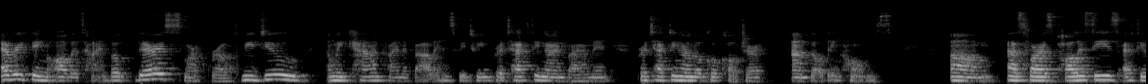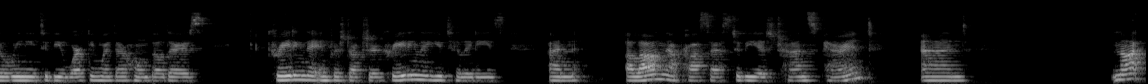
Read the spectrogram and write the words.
everything all the time. But there is smart growth. We do and we can find a balance between protecting our environment, protecting our local culture, and building homes. Um, as far as policies, I feel we need to be working with our home builders creating the infrastructure, creating the utilities, and allowing that process to be as transparent and not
